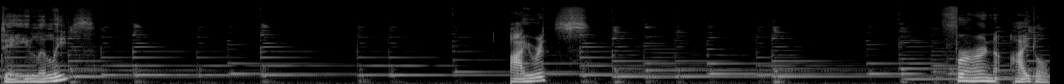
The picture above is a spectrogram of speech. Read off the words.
daylilies, iris, fern idol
